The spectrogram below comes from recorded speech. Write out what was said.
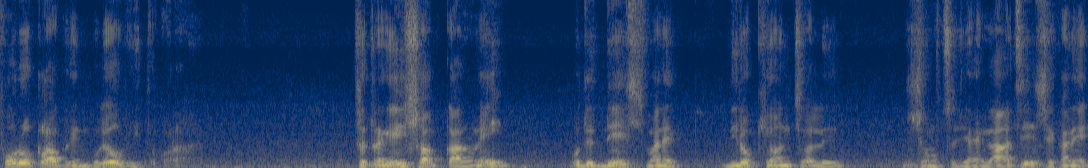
ফোর ও ক্লক রেন বলে অভিহিত করা হয়। সুতরাং এই সব কারণেই ওদের দেশ মানে নিরক্ষী অঞ্চলের যে সমস্ত জায়গা আছে, সেখানে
